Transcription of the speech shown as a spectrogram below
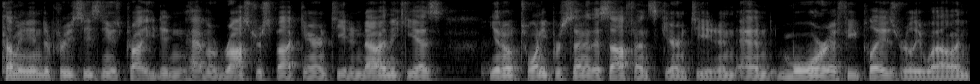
coming into preseason. He was probably he didn't have a roster spot guaranteed, and now I think he has, you know, twenty percent of this offense guaranteed, and and more if he plays really well. And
